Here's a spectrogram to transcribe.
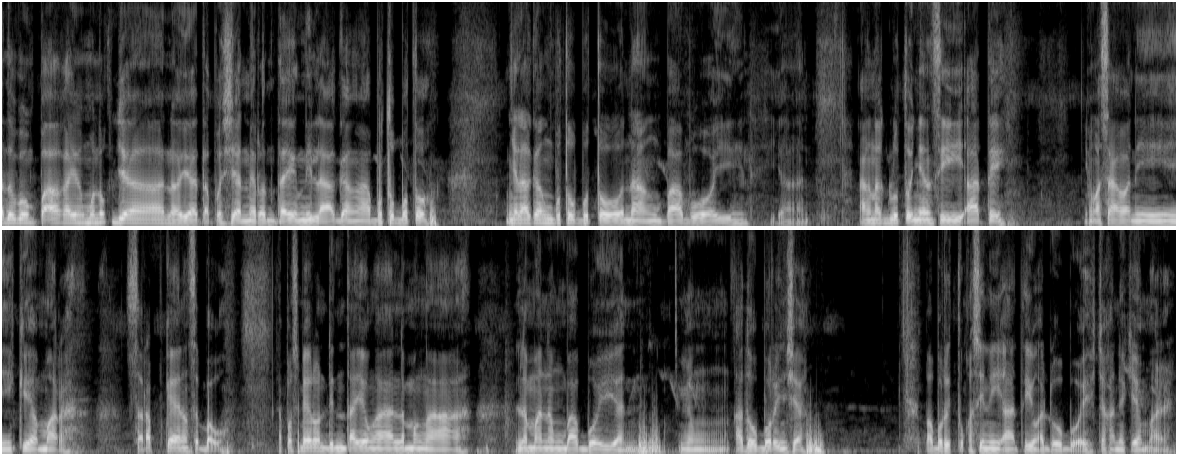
adobong paa kayong manok dyan. O, yan, tapos yan, meron tayong nilagang ah, buto-buto. Nilagang buto-buto ng baboy. Yan. Ang nagluto niyan si ate. Yung asawa ni Kuya Mar. Sarap kaya ng sabaw. Tapos meron din tayong uh, mga laman ng baboy yan. Yung adobo rin siya. Paborito kasi ni ate yung adobo eh. Tsaka ni Kuya Mar.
